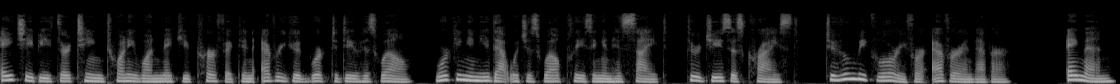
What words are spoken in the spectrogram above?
HEB 13:21 Make you perfect in every good work to do his will, working in you that which is well pleasing in his sight, through Jesus Christ, to whom be glory for ever and ever. Amen.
